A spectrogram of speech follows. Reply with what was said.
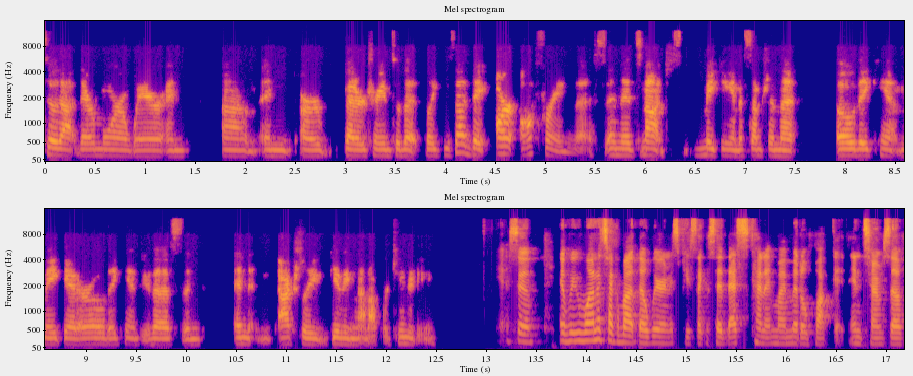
so that they're more aware and um, and are better trained so that like you said they are offering this and it's not just making an assumption that oh they can't make it or oh they can't do this and and actually giving that opportunity yeah, so if we want to talk about the awareness piece like i said that's kind of my middle bucket in terms of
